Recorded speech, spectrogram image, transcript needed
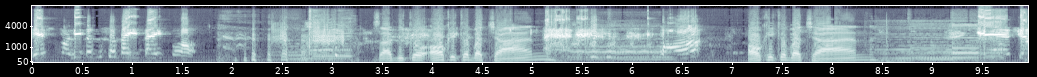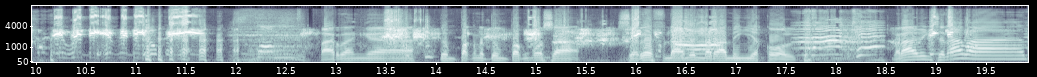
Yes po, dito po sa Taytay po. Sabi ko, okay ka ba dyan? po? Okay ka ba dyan? Yes, okay. Parang ah, tumpak na tumpak mo sa sa ref namin maraming Yakult. Maraming salamat.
